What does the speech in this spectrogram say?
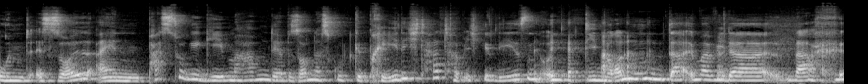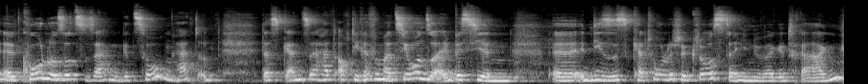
Und es soll einen Pastor gegeben haben, der besonders gut gepredigt hat, habe ich gelesen, und die Nonnen da immer wieder nach äh, Kono sozusagen gezogen hat. Und das Ganze hat auch die Reformation so ein bisschen äh, in dieses katholische Kloster hinübergetragen.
